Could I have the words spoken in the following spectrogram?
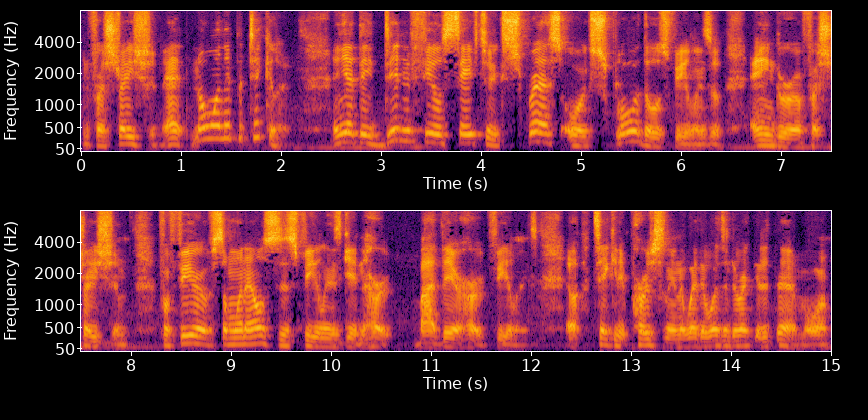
and frustration at no one in particular. And yet they didn't feel safe to express or explore those feelings of anger or frustration for fear of someone else's feelings getting hurt by their hurt feelings, uh, taking it personally in a way that wasn't directed at them, or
